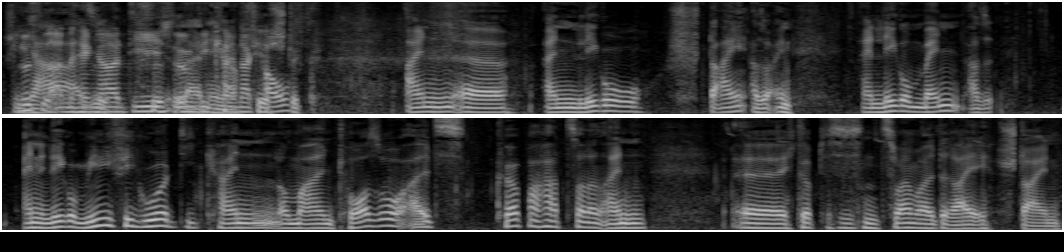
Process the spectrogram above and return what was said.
Schlüsselanhänger, Ja, also die irgendwie Schlüsselanhänger, keiner vier kauft. Stück. Ein, äh, ein Lego Stein, also ein, ein Lego Man, also eine Lego Minifigur, die keinen normalen Torso als Körper hat, sondern einen, äh, ich glaube, das ist ein 2x3 Stein.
